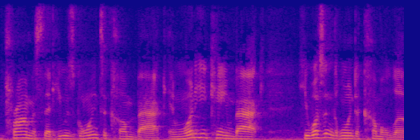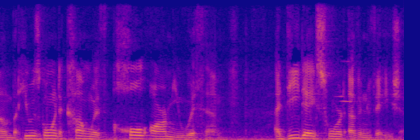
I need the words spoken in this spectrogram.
promised that he was going to come back. And when he came back, he wasn't going to come alone, but he was going to come with a whole army with him, a D Day sort of invasion.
